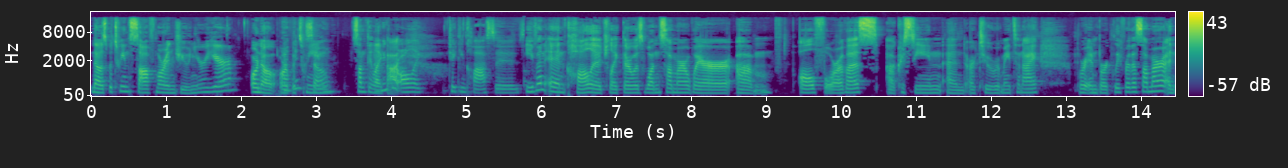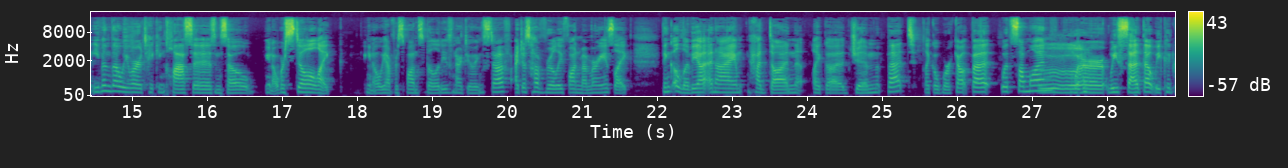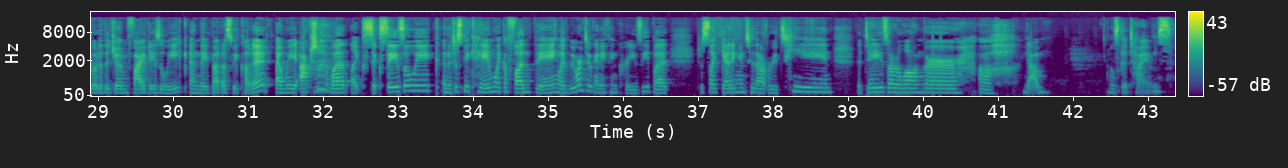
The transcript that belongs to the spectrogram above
No, it was between sophomore and junior year, or no, or between so. something I like that we're all like taking classes. even in college, like there was one summer where um, all four of us, uh, Christine and our two roommates and I, were in Berkeley for the summer. And even though we were taking classes, and so, you know, we're still like, you know, we have responsibilities and are doing stuff. I just have really fond memories. Like, I think Olivia and I had done like a gym bet, like a workout bet with someone Ooh. where we said that we could go to the gym five days a week and they bet us we couldn't. And we actually went like six days a week and it just became like a fun thing. Like, we weren't doing anything crazy, but just like getting into that routine. The days are longer. Uh, yeah, was good times.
